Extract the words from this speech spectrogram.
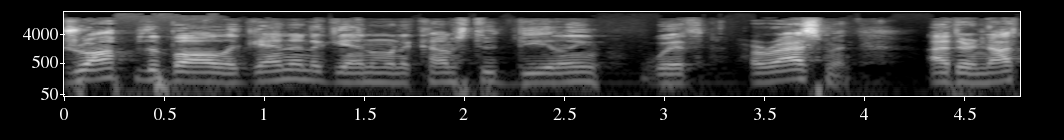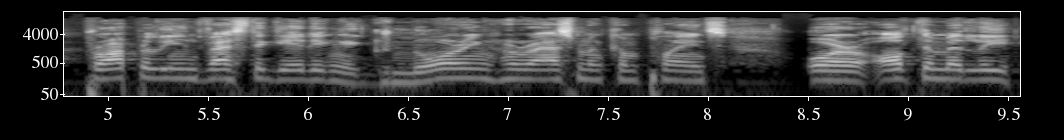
drop the ball again and again when it comes to dealing with harassment. Either not properly investigating, ignoring harassment complaints, or ultimately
